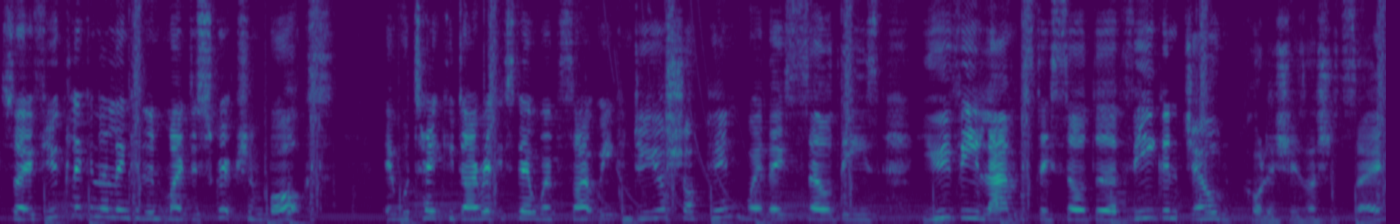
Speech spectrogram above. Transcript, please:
So if you click in the link in my description box, it will take you directly to their website where you can do your shopping, where they sell these UV lamps, they sell the vegan gel polishes, I should say,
